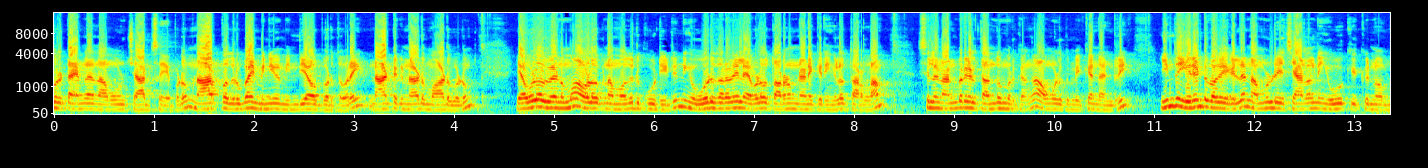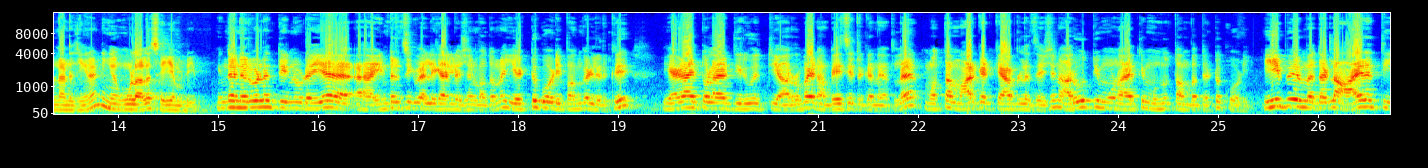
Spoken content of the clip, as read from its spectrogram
ஒரு டைமில் அந்த அமௌண்ட் சார்ஜ் செய்யப்படும்? நாற்பது ரூபாய் மினிமம் இந்தியாவை பொறுத்தவரை நாட்டுக்கு நாடு மாடுபடும். எவ்வளோ வேணுமோ அவ்வளோக்கு நம்ம வந்துட்டு கூட்டிட்டு நீங்கள் ஒரு தடவையில் எவ்வளோ தரணும்னு நினைக்கிறீங்களோ தரலாம். சில நண்பர்கள் தந்தும் இருக்காங்க அவங்களுக்கு மிக்க நன்றி. இந்த இரண்டு வகைகளில் நம்மளுடைய சேனல் நீங்கள் ஊக்கிக்கணும் அப்படின்னு நினைச்சீங்கன்னா நீங்கள் உங்களால் செய்ய முடியும். இந்த நிறுவனத்தினுடைய இன்டர்ன்ஷிப் வேல்யூ கால்குலேஷன் பார்த்தோம்னா எட்டு கோடி பங்குகள் இருக்கு. ஏழாயிரத்தி தொள்ளாயிரத்தி இருபத்தி ஆறு ரூபாய் நான் பேசிட்டு இருக்க நேரத்தில் மொத்த மார்க்கெட் கேபிடலைசேஷன் அறுபத்தி மூணாயிரத்தி முந்நூற்றி ஐம்பத்தெட்டு கோடி இபிஐ மெத்தட்ல ஆயிரத்தி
